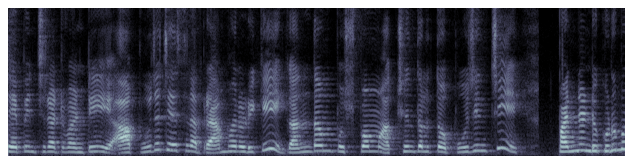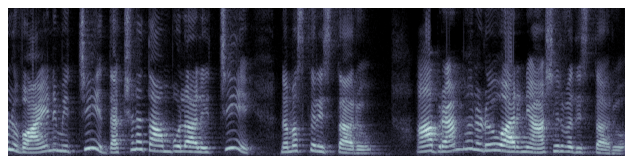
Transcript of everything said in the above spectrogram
చేపించినటువంటి ఆ పూజ చేసిన బ్రాహ్మణుడికి గంధం పుష్పం అక్షింతలతో పూజించి పన్నెండు కుడుములు వాయనమిచ్చి దక్షిణ తాంబూలాలు ఇచ్చి నమస్కరిస్తారు. ఆ బ్రాహ్మణుడు వారిని ఆశీర్వదిస్తారు.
